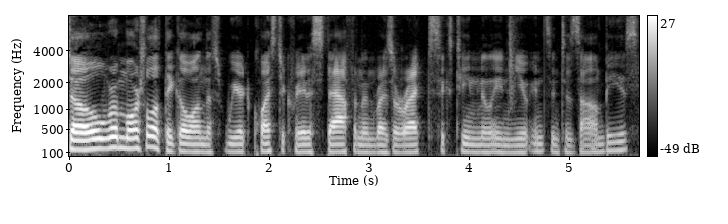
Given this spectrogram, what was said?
remorseful if they go on this weird quest to create a staff and then resurrect 16 million mutants into zombies.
